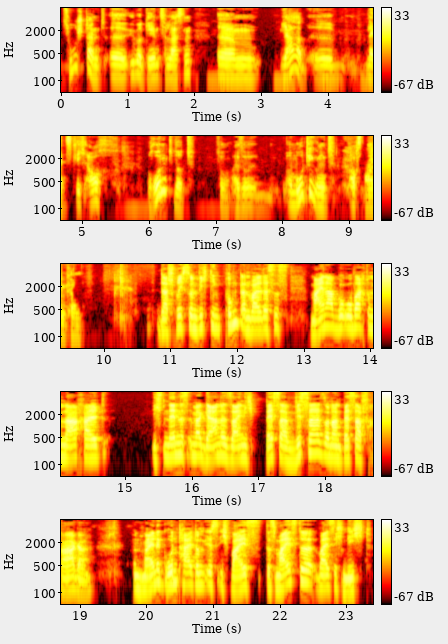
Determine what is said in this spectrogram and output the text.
Zustand äh, übergehen zu lassen, ähm, ja, äh, letztlich auch rund wird. So, also ermutigend auch sein kann. Da sprichst du einen wichtigen Punkt an, weil das ist meiner Beobachtung nach halt, ich nenne es immer gerne, sei nicht besser Wisser, sondern besser Frager. Und meine Grundhaltung ist, ich weiß, das meiste weiß ich nicht.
